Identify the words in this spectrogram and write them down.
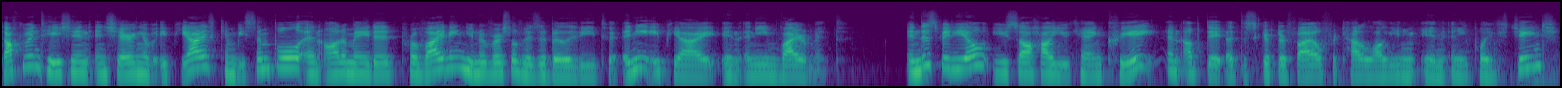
Documentation and sharing of APIs can be simple and automated, providing universal visibility to any API in any environment. In this video, you saw how you can create and update a descriptor file for cataloging in Anypoint Exchange,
